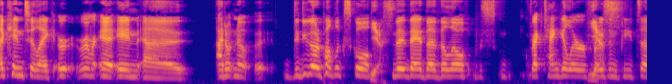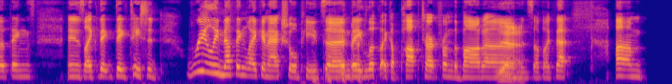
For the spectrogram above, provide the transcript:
akin to like er, remember in uh I don't know. uh, Did you go to public school? Yes. The the the, the little rectangular frozen Yes. pizza things, and it's like they they tasted. Really, nothing like an actual pizza, and they look like a pop tart from the bottom Yeah. and stuff like that. Um,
